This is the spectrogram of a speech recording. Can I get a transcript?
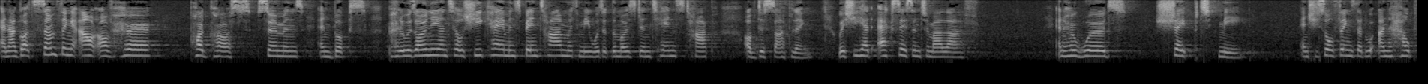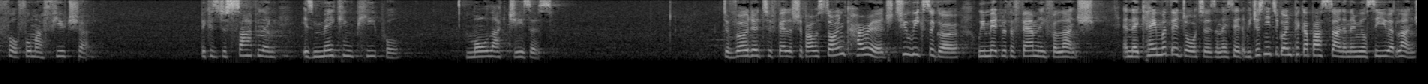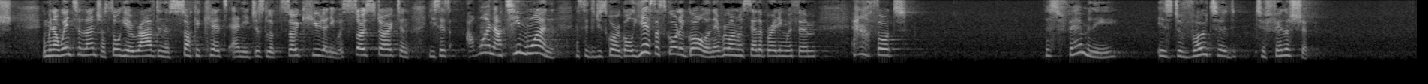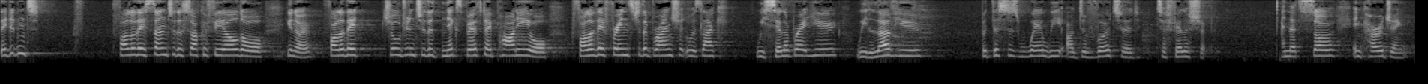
And I got something out of her podcasts, sermons, and books. But it was only until she came and spent time with me was it the most intense type of discipling, where she had access into my life. And her words shaped me. And she saw things that were unhelpful for my future. Because discipling is making people more like Jesus devoted to fellowship. I was so encouraged. Two weeks ago, we met with a family for lunch. And they came with their daughters and they said, We just need to go and pick up our son and then we'll see you at lunch. And when I went to lunch, I saw he arrived in a soccer kit and he just looked so cute and he was so stoked. And he says, I won, our team won. I said, Did you score a goal? Yes, I scored a goal. And everyone was celebrating with him. And I thought, This family is devoted to fellowship. They didn't follow their son to the soccer field or, you know, follow their children to the next birthday party or follow their friends to the brunch. It was like, we celebrate you, we love you, but this is where we are devoted to fellowship. And that's so encouraging.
